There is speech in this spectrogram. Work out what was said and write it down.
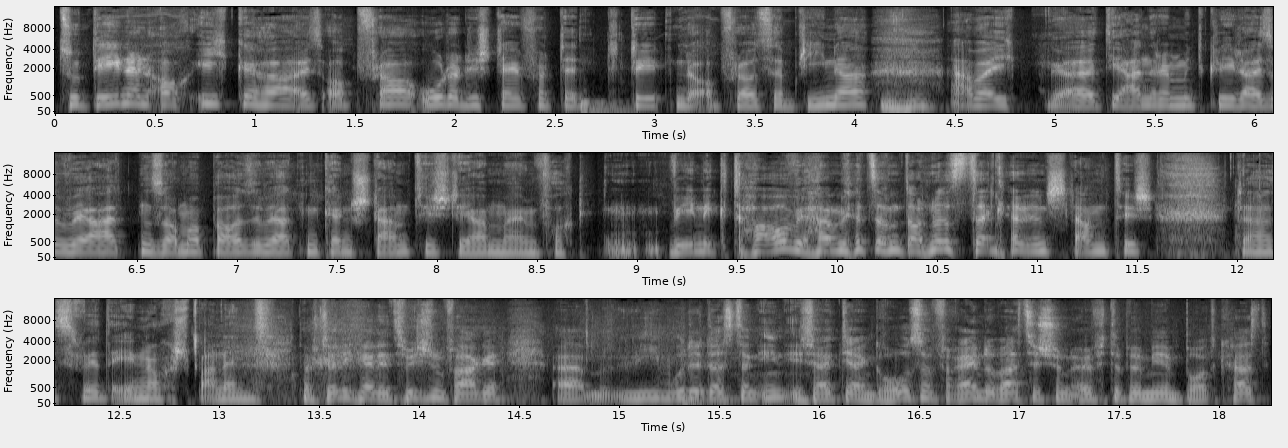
zu denen auch ich gehöre als Obfrau oder die stellvertretende Obfrau Sabrina. Mhm. Aber ich, äh, die anderen Mitglieder, also wir hatten Sommerpause, wir hatten keinen Stammtisch, die haben einfach wenig Tau. Wir haben jetzt am Donnerstag einen Stammtisch. Das wird eh noch spannend. Da stelle ich eine Zwischenfrage. Ähm, wie wurde das denn in? Ihr seid ja ein großer Verein, du warst ja schon öfter bei mir im Podcast.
